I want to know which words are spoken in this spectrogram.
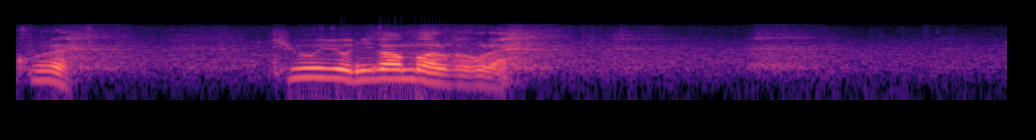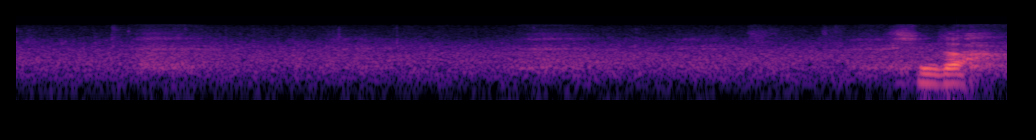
これ92段もあるかこれ。死んだ。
